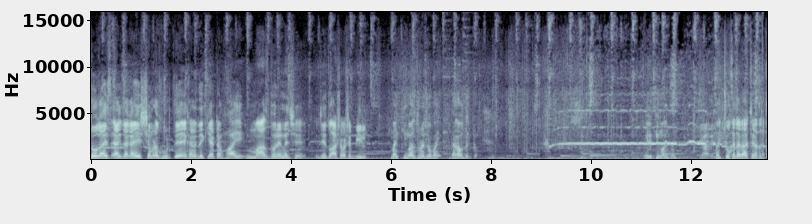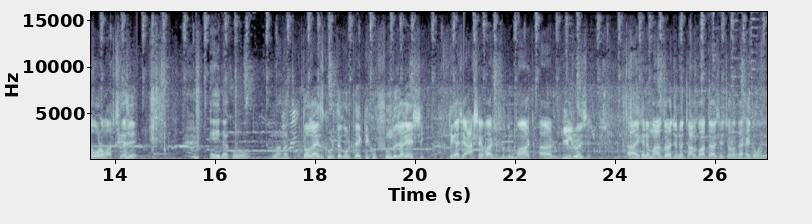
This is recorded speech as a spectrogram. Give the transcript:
তো গাইস এক জায়গায় এসছি আমরা ঘুরতে, এখানে দেখি একটা ভাই মাছ ধরে এনেছে, যেহেতু আশেপাশে বিল। ভাই, কি মাছ ধরেছো ভাই? দেখাও তো একটু। এটা কি মাছ ভাই? ভাই, চোখে দেখা যাচ্ছে না, এত বড় মাছ, ঠিক আছে? এই দেখো তো গাইস ঘুরতে ঘুরতে একটি খুব সুন্দর জায়গায় এসেছি, ঠিক আছে? আশেপাশে শুধু মাঠ আর বিল রয়েছে। এখানে মাছ ধরার জন্য জাল বাঁধা আছে, চলো দেখাই তোমাদের।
